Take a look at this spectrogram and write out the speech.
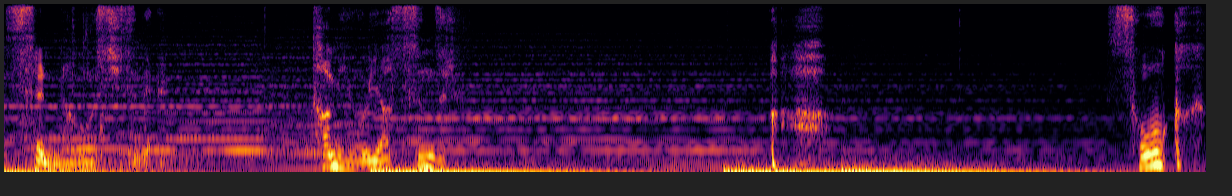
戦乱を鎮め民を休んずる。そうか。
